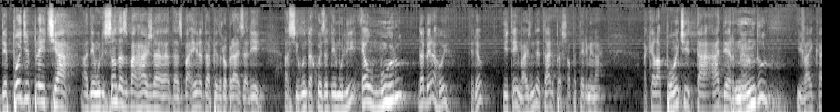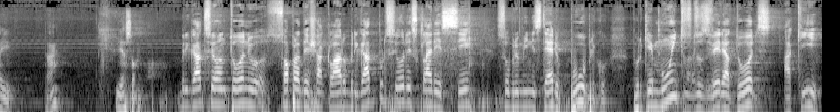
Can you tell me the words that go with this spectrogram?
depois de pleitear a demolição das barragens, da, das barreiras da Petrobras ali, a segunda coisa a demolir é o muro da beira-arroio, entendeu? E tem mais um detalhe, só para terminar. Aquela ponte está adernando e vai cair. Tá? E é só. Obrigado, senhor Antônio. Só para deixar claro, obrigado por o senhor esclarecer sobre o Ministério Público, porque muitos dos vereadores aqui,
